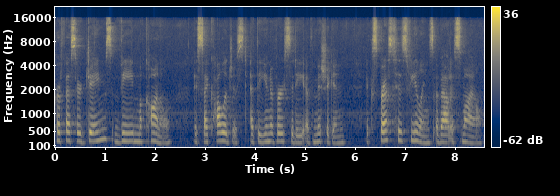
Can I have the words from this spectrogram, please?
Professor James V. McConnell, a psychologist at the University of Michigan, expressed his feelings about a smile.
